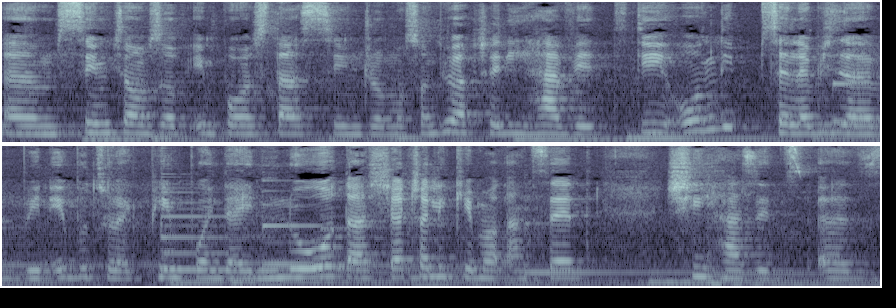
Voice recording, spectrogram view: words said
um, symptoms of imposter syndrome, or some people actually have it. The only celebrity that I've been able to like pinpoint that I know that she actually came out and said she has it as.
